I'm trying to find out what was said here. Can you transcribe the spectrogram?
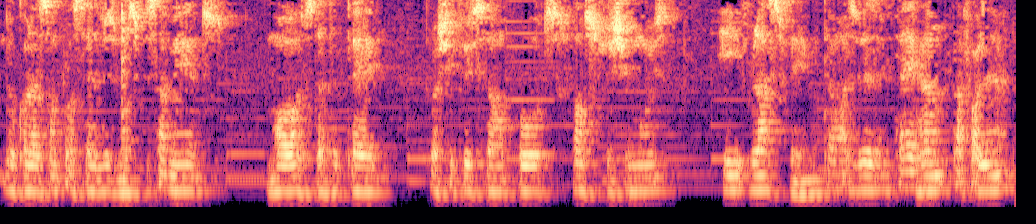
do coração procede os maus pensamentos, mortes, adultério, prostituição, furtos, falsos testemunhos e blasfêmia. Então, às vezes, gente está errando, está falhando,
